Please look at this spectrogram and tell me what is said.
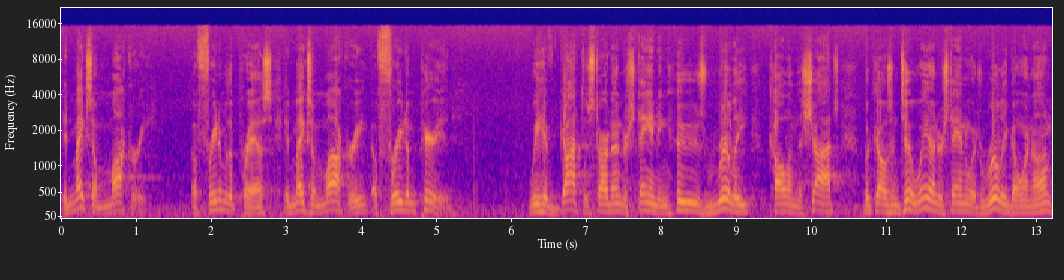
It makes a mockery of freedom of the press, it makes a mockery of freedom, period. We have got to start understanding who's really calling the shots because until we understand what's really going on,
